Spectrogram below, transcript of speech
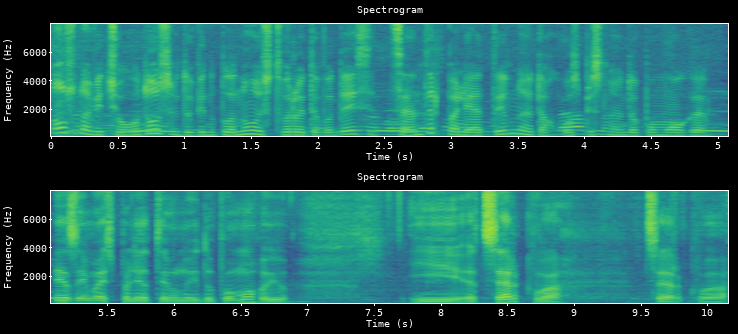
На основі цього досвіду він планує створити в Одесі центр паліативної та хоспісної допомоги. Я займаюся паліативною допомогою, і церква, церква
